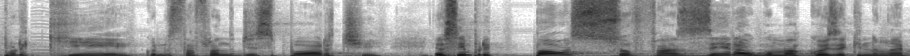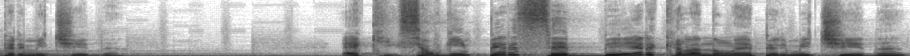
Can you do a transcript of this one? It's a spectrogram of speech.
porque, quando você tá falando de esporte, eu sempre posso fazer alguma coisa que não é permitida. É que se alguém perceber que ela não é permitida,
